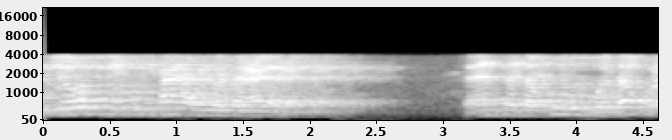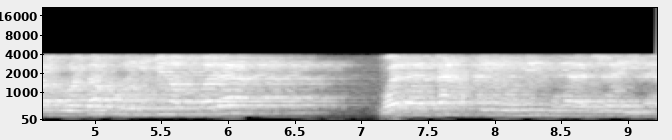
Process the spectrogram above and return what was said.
لربي سبحانه وتعالى؟ فأنت تقوم وتقعد وتخرج من الصلاة ولا تعقل منها شيئا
